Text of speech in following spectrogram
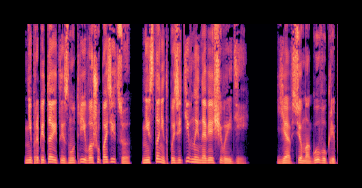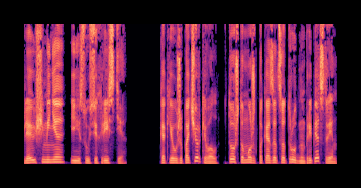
не пропитает изнутри вашу позицию, не станет позитивной навязчивой идеей. Я все могу в укрепляющем меня Иисусе Христе. Как я уже подчеркивал, то, что может показаться трудным препятствием,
